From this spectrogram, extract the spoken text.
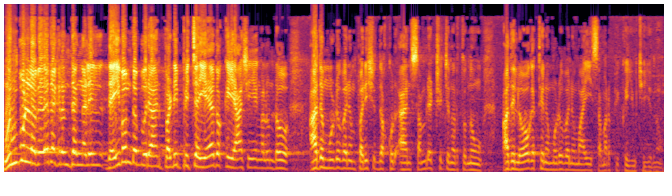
മുൻപുള്ള വേദഗ്രന്ഥങ്ങളിൽ ദൈവം തമ്പുരാൻ പഠിപ്പിച്ച ഏതൊക്കെ ആശയങ്ങളുണ്ടോ അത് മുഴുവനും പരിശുദ്ധ ഖുർആൻ സംരക്ഷിച്ചു നിർത്തുന്നു. അത് ലോകത്തിന് മുഴുവനുമായി സമർപ്പിക്കുകയും ചെയ്യുന്നു.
